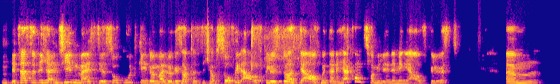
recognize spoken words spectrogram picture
Mhm. Jetzt hast du dich ja entschieden, weil es dir so gut geht und weil du gesagt hast, ich habe so viel aufgelöst. Du hast ja auch mit deiner Herkunftsfamilie eine Menge aufgelöst. Ähm,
